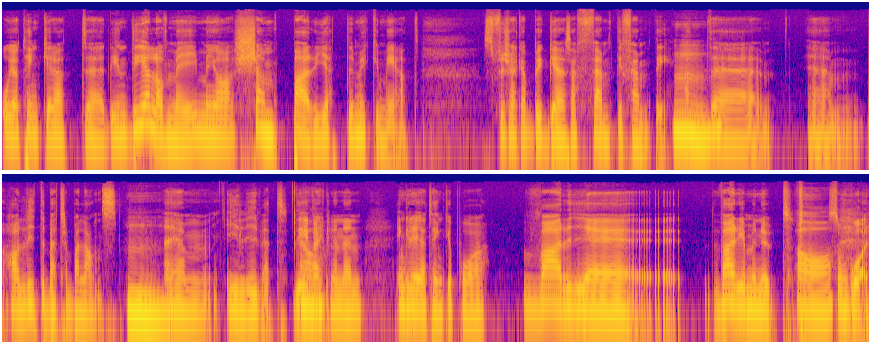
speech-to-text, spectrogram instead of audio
Och jag tänker att eh, det är en del av mig men jag kämpar jättemycket med att försöka bygga så här 50-50. Att eh, ehm, ha lite bättre balans mm. i livet. Det är Ja. verkligen en, en grej jag tänker på varje, varje minut Ja. som går.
